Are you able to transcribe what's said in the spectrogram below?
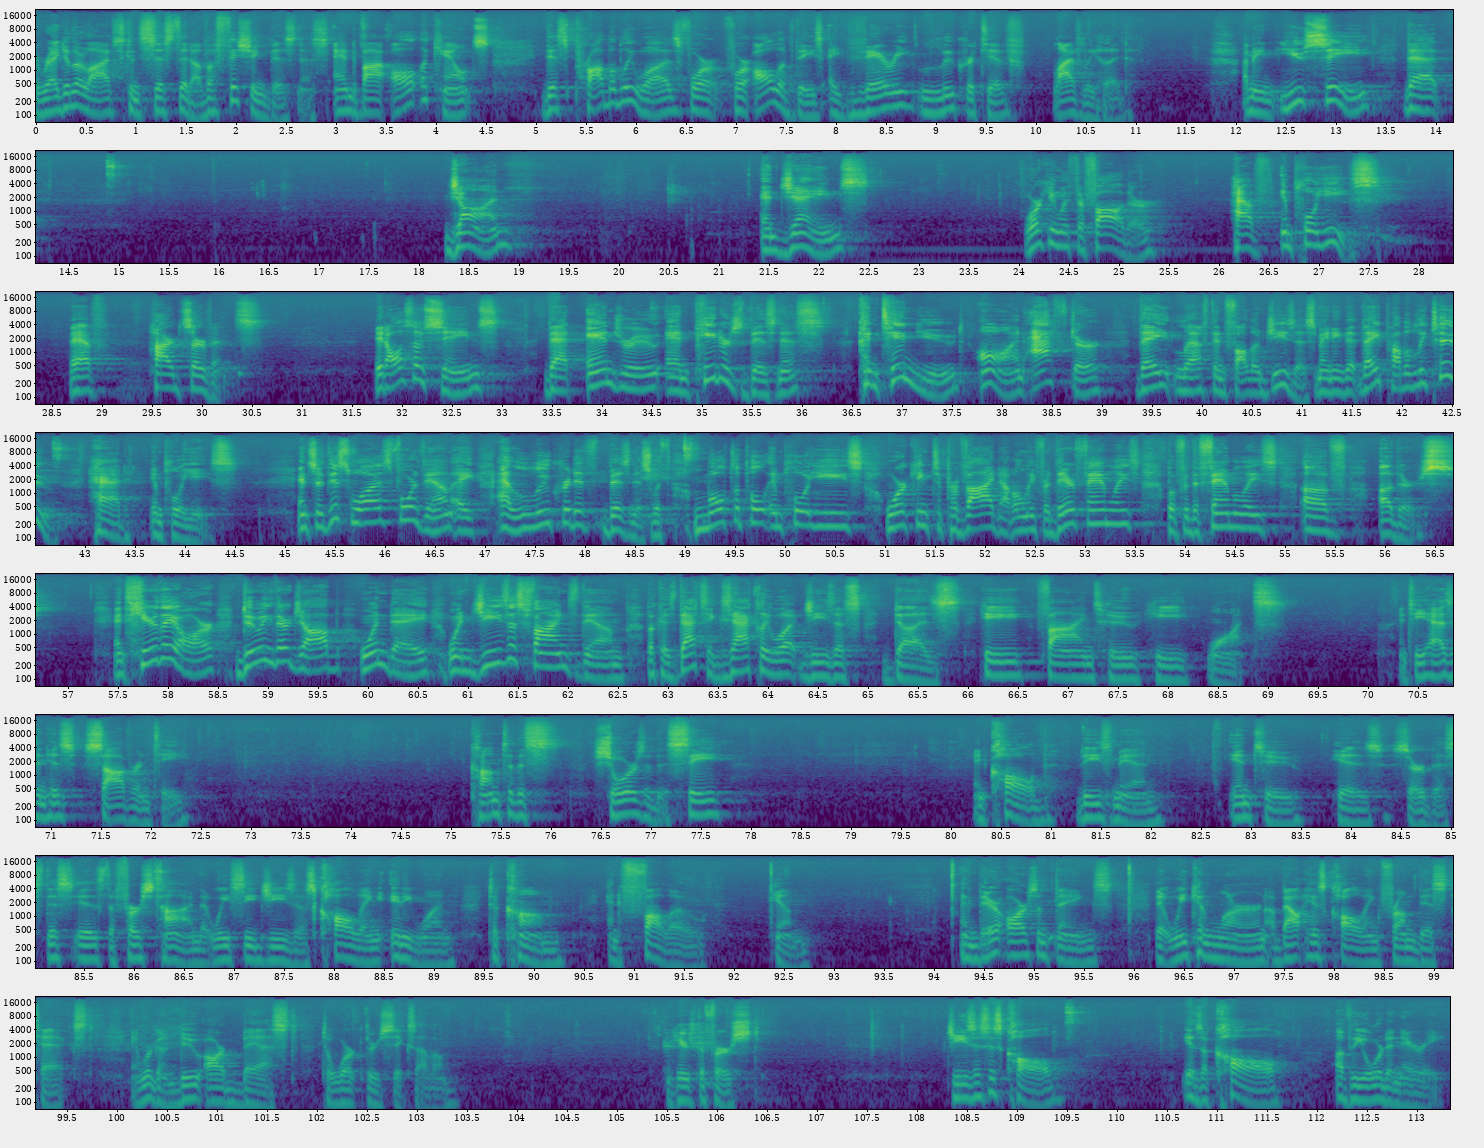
Their regular lives consisted of a fishing business, and by all accounts, this probably was, for, for all of these, a very lucrative livelihood. I mean, you see that John and James, working with their father, have employees. They have hired servants. It also seems that Andrew and Peter's business continued on after they left and followed Jesus, meaning that they probably too had employees. And so this was for them a, a lucrative business with multiple employees working to provide not only for their families, but for the families of others. And here they are doing their job one day when Jesus finds them, because that's exactly what Jesus does. He finds who he wants. And he has in his sovereignty come to the shores of the sea and called these men into his service. This is the first time that we see Jesus calling anyone to come and follow him. And there are some things that we can learn about his calling from this text, and we're going to do our best to work through six of them. And here's the first Jesus' call is a call of the ordinary.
